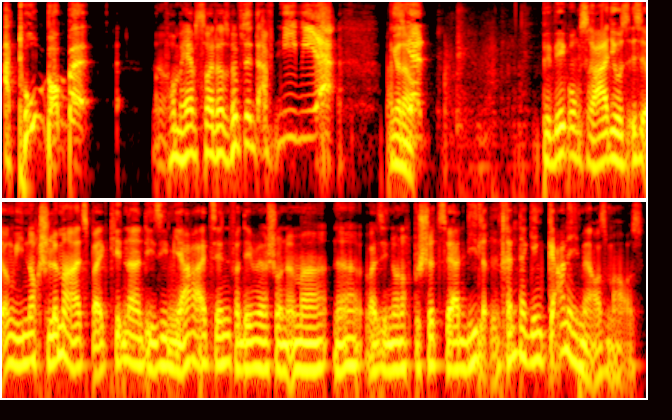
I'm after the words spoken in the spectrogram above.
Atombombe vom Herbst 2015 darf nie wieder passieren. Genau. Bewegungsradius ist irgendwie noch schlimmer als bei Kindern, die sieben Jahre alt sind, von denen wir schon immer, ne, weil sie nur noch beschützt werden. Die Rentner gehen gar nicht mehr aus dem Haus.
